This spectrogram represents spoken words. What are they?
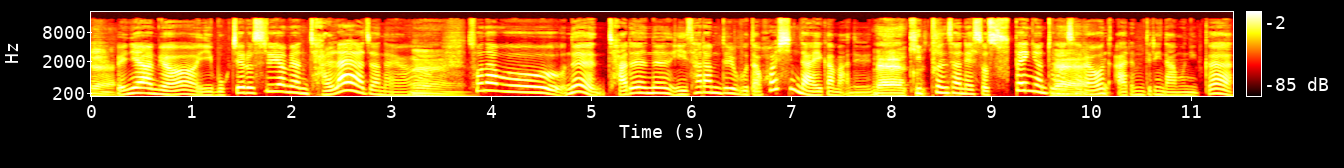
예. 왜냐하면 이 목재로 쓰려면 잘라야 하잖아요. 네. 소나무는 자르는 이 사람들보다 훨씬 나이가 많은 네, 깊은 그렇죠. 산에서 수백 년 동안 네. 살아온 아름드리 나무니까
